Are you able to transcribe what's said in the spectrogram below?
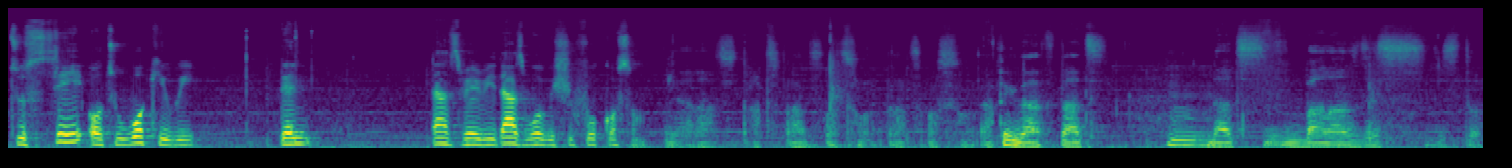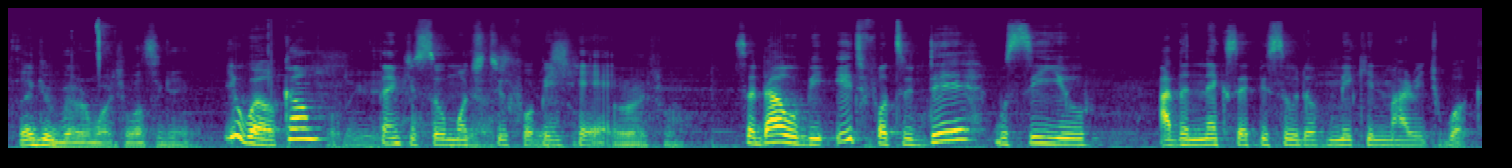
to stay or to walk away, then that's very, that's what we should focus on. Yeah, that's, that's, that's, that's, that's awesome. I think that, that's, hmm. that's balance this, this stuff. Thank you very much once again. You're welcome. Thank you so much yes, too for yes. being here. All right. Well. So that will be it for today. We'll see you at the next episode of Making Marriage Work.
